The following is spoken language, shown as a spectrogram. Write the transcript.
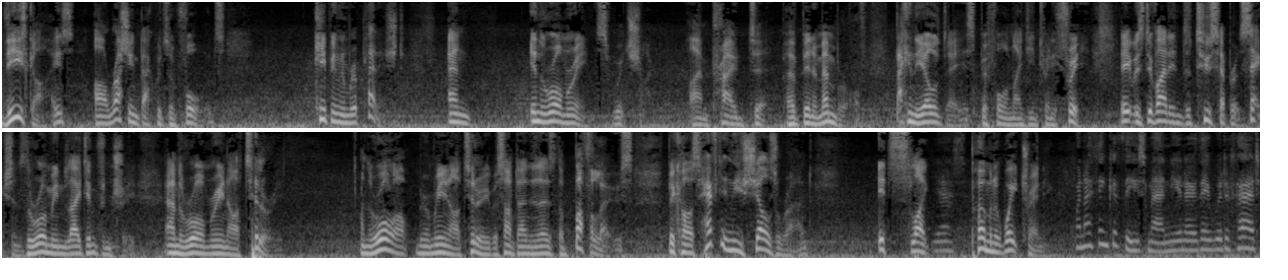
these guys are rushing backwards and forwards, keeping them replenished. And in the Royal Marines, which I'm proud to have been a member of, back in the old days before 1923, it was divided into two separate sections the Royal Marine Light Infantry and the Royal Marine Artillery. And the Royal Marine Artillery was sometimes known as the Buffaloes because hefting these shells around, it's like Yes. permanent weight training. When I think of these men, you know, they would have had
